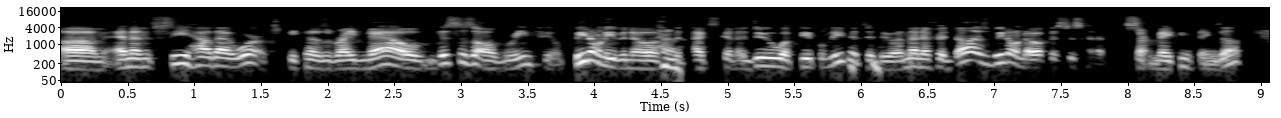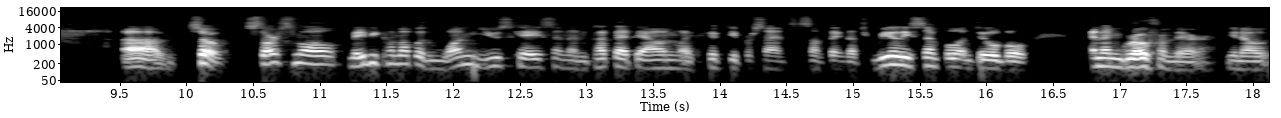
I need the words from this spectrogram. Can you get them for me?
um, and then see how that works because right now this is all greenfield we don't even know if the tech's going to do what people need it to do and then if it does we don't know if it's just going to start making things up um, so start small, maybe come up with one use case and then cut that down like 50% to something that's really simple and doable and then grow from there. You know,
